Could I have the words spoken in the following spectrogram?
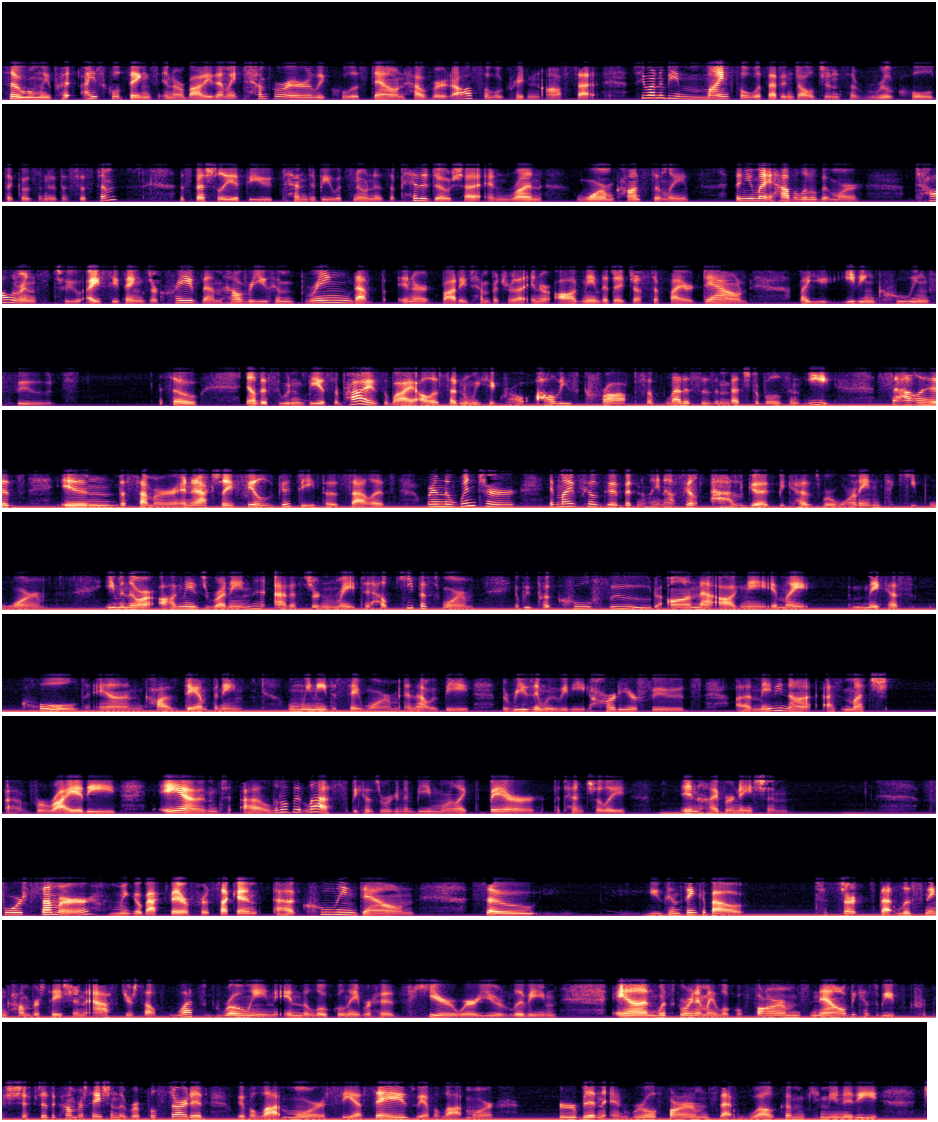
So when we put ice cold things in our body, that might temporarily cool us down. However, it also will create an offset. So you want to be mindful with that indulgence of real cold that goes into the system, especially if you tend to be what's known as a pitta dosha and run warm constantly. Then you might have a little bit more tolerance to icy things or crave them. However, you can bring that inner body temperature, that inner agni, the digestive fire down by eating cooling foods. So now this wouldn't be a surprise why all of a sudden we could grow all these crops of lettuces and vegetables and eat salads in the summer and it actually feels good to eat those salads. Where in the winter it might feel good but it might not feel as good because we're wanting to keep warm. Even though our Agni is running at a certain rate to help keep us warm, if we put cool food on that Agni, it might make us cold and cause dampening when we need to stay warm. And that would be the reason we would eat heartier foods, uh, maybe not as much uh, variety, and uh, a little bit less because we're going to be more like the bear potentially in hibernation for summer, let me go back there for a second, uh, cooling down. So you can think about to start that listening conversation, ask yourself what's growing in the local neighborhoods here where you're living? And what's growing at my local farms. Now, because we've shifted the conversation, the ripple started, we have a lot more CSAs, we have a lot more urban and rural farms that welcome community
